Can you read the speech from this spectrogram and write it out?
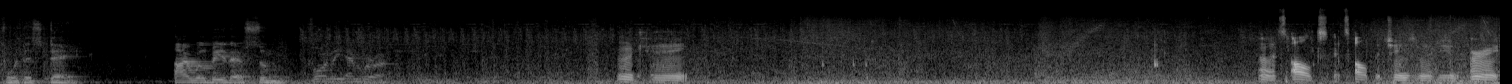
for this day. I will be there soon. For the Emperor. Okay. Oh, it's alt. It's alt that changed my view. Alright.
